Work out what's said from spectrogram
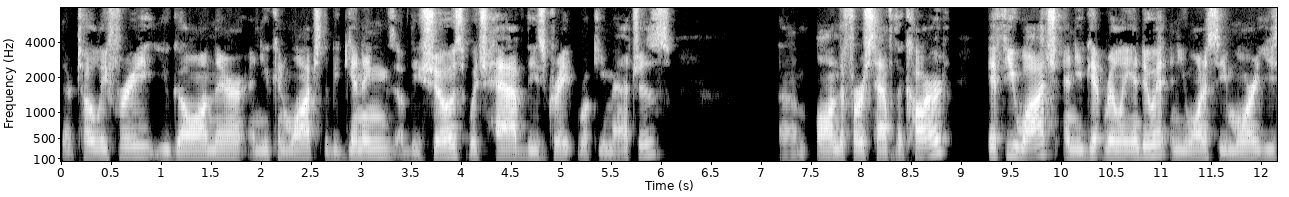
they're totally free. You go on there and you can watch the beginnings of these shows, which have these great rookie matches um, on the first half of the card. If you watch and you get really into it and you want to see more, you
